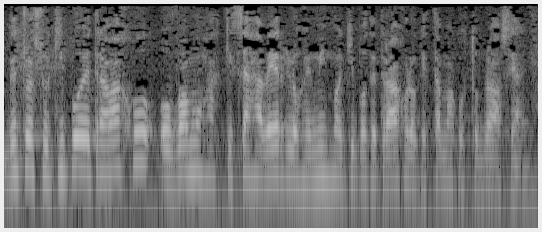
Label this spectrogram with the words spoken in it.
¿Dentro de su equipo de trabajo o vamos a, quizás a ver los mismos equipos de trabajo los que estamos acostumbrados hace años?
